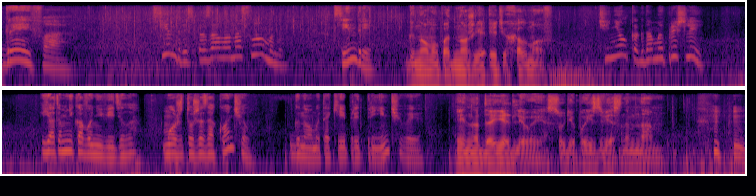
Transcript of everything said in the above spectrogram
Грейфа. Синдри сказала, она сломана. Синдри? Гном у подножья этих холмов. Чинил, когда мы пришли. Я там никого не видела. Может, уже закончил? Гномы такие предприимчивые. И надоедливый, судя по известным нам.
